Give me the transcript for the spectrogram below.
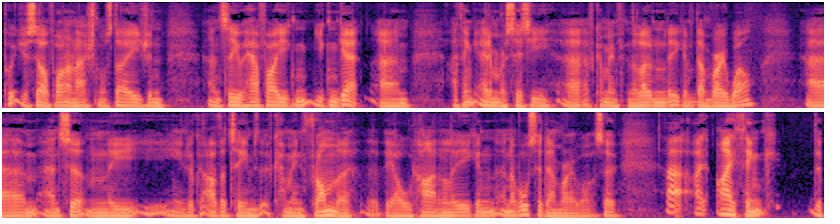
put yourself on a national stage and, and see how far you can you can get. Um, I think Edinburgh City uh, have come in from the Lowland League have done very well. Um, and certainly, you look at other teams that have come in from the, the old Highland League and, and have also done very well. So, uh, I, I think the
